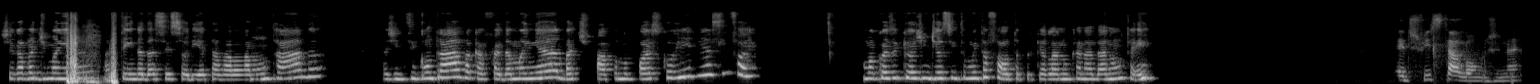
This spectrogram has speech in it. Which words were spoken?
Chegava de manhã, a tenda da assessoria estava lá montada, a gente se encontrava, café da manhã, bate-papo no pós-corrida e assim foi. Uma coisa que hoje em dia eu sinto muita falta, porque lá no Canadá não tem. É difícil estar longe, né?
